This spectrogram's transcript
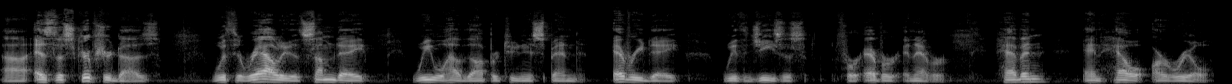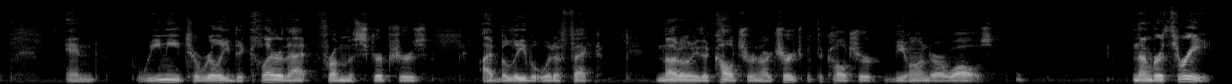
uh, as the scripture does, with the reality that someday we will have the opportunity to spend every day with Jesus forever and ever. Heaven and hell are real, and we need to really declare that from the scriptures. I believe it would affect not only the culture in our church, but the culture beyond our walls. Number three,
